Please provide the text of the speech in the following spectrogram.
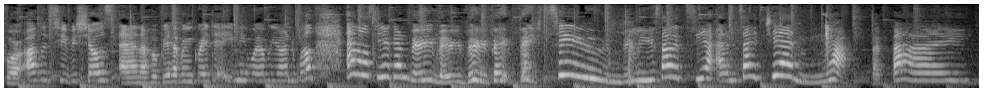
for other TV shows. And I hope you're having a great day, evening, wherever you are in the world. And I'll see you again very, very, very, very, very soon. Lily out. See ya and 再见. Bye bye.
